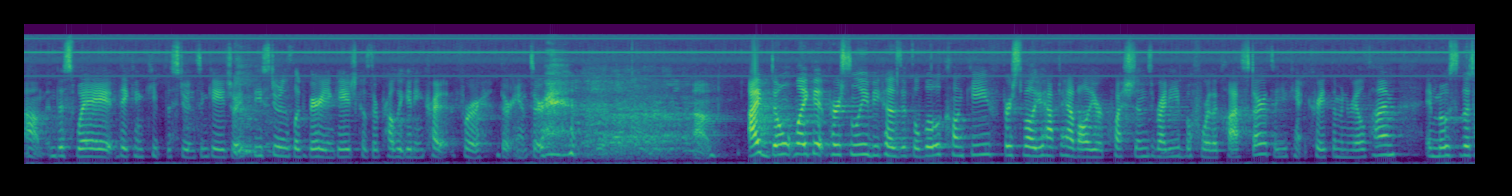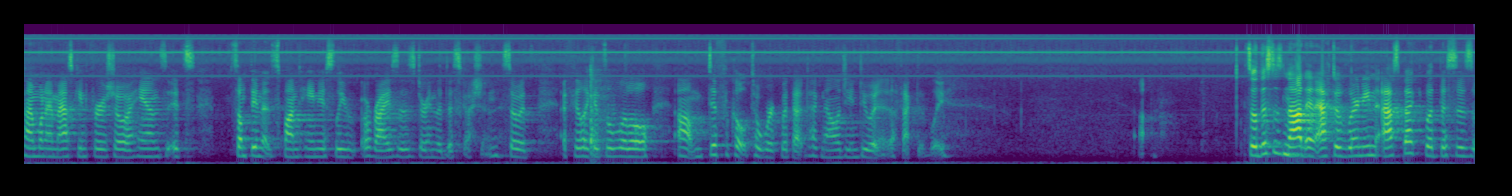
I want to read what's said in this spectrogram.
Um, and this way, they can keep the students engaged. Right? These students look very engaged because they're probably getting credit for their answer. um, I don't like it personally because it's a little clunky. First of all, you have to have all your questions ready before the class starts, and you can't create them in real time. And most of the time when I'm asking for a show of hands, it's something that spontaneously arises during the discussion. So it's, I feel like it's a little um, difficult to work with that technology and do it effectively. Um, so this is not an active learning aspect, but this is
